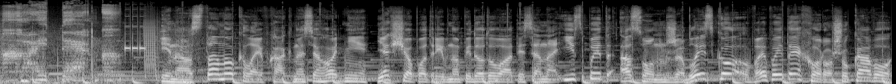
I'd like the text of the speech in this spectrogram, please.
Хай-тек. І наостанок лайфхак на сьогодні. Якщо потрібно підготуватися на іспит, а сон вже близько, випийте хорошу каву,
